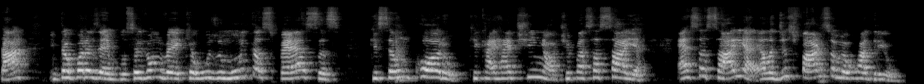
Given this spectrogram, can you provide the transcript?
tá? Então, por exemplo, vocês vão ver que eu uso muitas peças que são couro, que cai retinho, ó, tipo essa saia. Essa saia, ela disfarça o meu quadril,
